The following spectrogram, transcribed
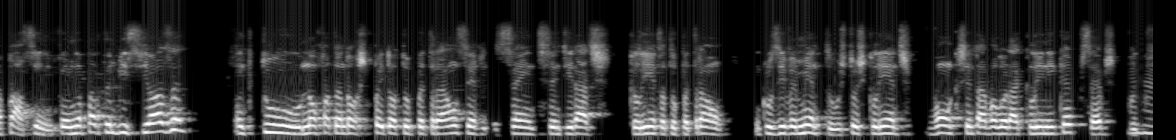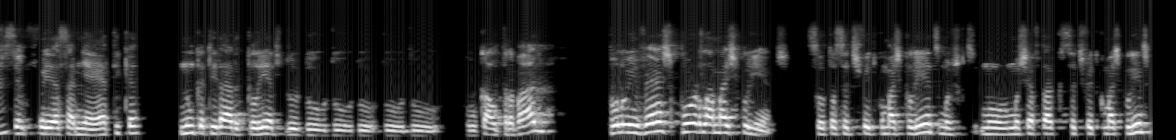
Epá, sim, foi a minha parte ambiciosa em que tu, não faltando ao respeito ao teu patrão, sem, sem, sem tirares clientes ao teu patrão, inclusivamente os teus clientes vão acrescentar valor à clínica, percebes? Porque uhum. sempre foi essa a minha ética, nunca tirar clientes do, do, do, do, do local de trabalho, pelo invés, pôr lá mais clientes. Se eu estou satisfeito com mais clientes, o meu, o meu chefe está satisfeito com mais clientes,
